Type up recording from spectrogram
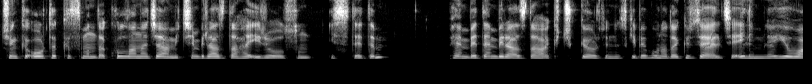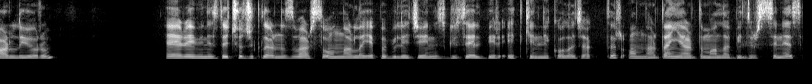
Çünkü orta kısmında kullanacağım için biraz daha iri olsun istedim. Pembeden biraz daha küçük gördüğünüz gibi bunu da güzelce elimle yuvarlıyorum. Eğer evinizde çocuklarınız varsa onlarla yapabileceğiniz güzel bir etkinlik olacaktır. Onlardan yardım alabilirsiniz.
